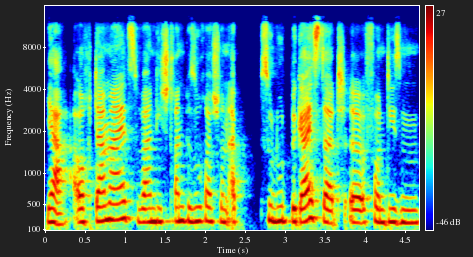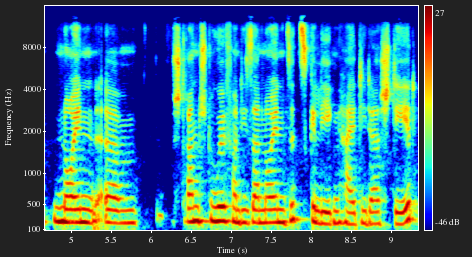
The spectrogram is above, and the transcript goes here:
ja, auch damals waren die Strandbesucher schon absolut begeistert äh, von diesem neuen ähm, Strandstuhl, von dieser neuen Sitzgelegenheit, die da steht.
